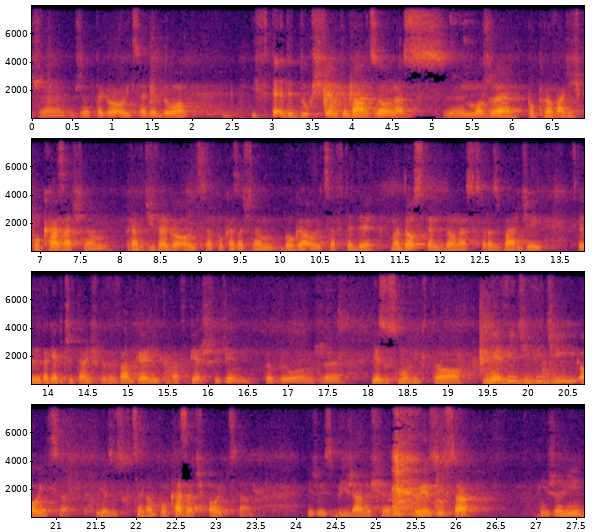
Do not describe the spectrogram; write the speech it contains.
że, że tego ojca nie było. I wtedy Duch Święty bardzo nas y, może poprowadzić, pokazać nam prawdziwego Ojca, pokazać nam Boga Ojca. Wtedy ma dostęp do nas coraz bardziej. Wtedy, tak jak czytaliśmy w Ewangelii, chyba w pierwszy dzień to było, że Jezus mówi, kto mnie widzi, widzi i Ojca. Jezus chce nam pokazać Ojca. Jeżeli zbliżamy się do Jezusa, jeżeli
